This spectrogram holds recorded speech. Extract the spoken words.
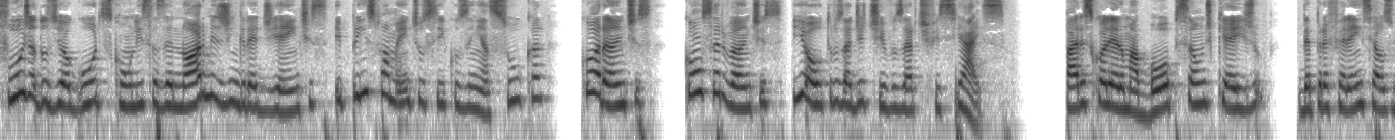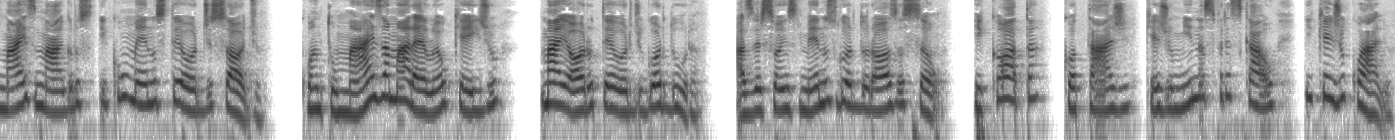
Fuja dos iogurtes com listas enormes de ingredientes e principalmente os ricos em açúcar, corantes, conservantes e outros aditivos artificiais. Para escolher uma boa opção de queijo, dê preferência aos mais magros e com menos teor de sódio. Quanto mais amarelo é o queijo, maior o teor de gordura. As versões menos gordurosas são ricota, cottage, queijo Minas frescal e queijo coalho.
